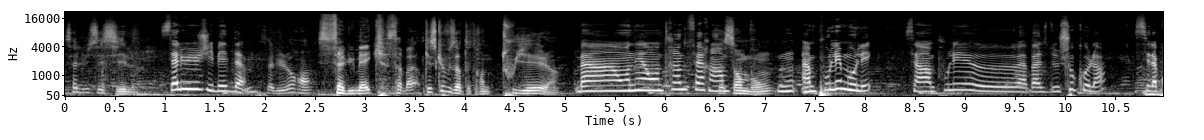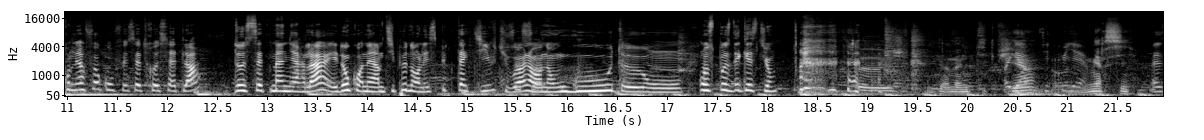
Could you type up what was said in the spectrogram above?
Salut Cécile. Salut Gibed. Salut Laurent. Salut mec, ça va? Qu'est-ce que vous êtes en train de touiller là? Ben, on est en train de faire un, Ça sent bon. un poulet mollet. C'est un poulet euh, à base de chocolat. C'est la première fois qu'on fait cette recette-là, de cette manière-là. Et donc, on est un petit peu dans l'expectative, tu vois. Là, on, on goûte, euh, on, on se pose des questions. Euh, une petite cuillère. Regarde, petite cuillère. Merci. Vas-y.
